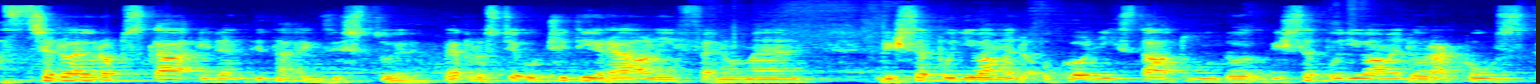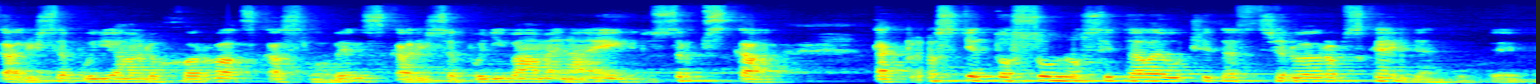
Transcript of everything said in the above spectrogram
A středoevropská identita existuje. To je prostě určitý reálný fenomén. Když se podíváme do okolních států, do, když se podíváme do Rakouska, když se podíváme do Chorvatska, Slovenska, když se podíváme na jejich, do Srbska, tak prostě to jsou nositele určité středoevropské identity.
